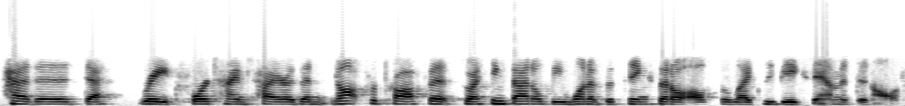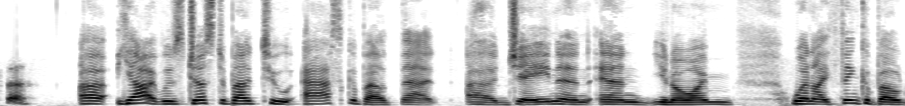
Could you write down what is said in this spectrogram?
had a death rate four times higher than not for profit. So I think that'll be one of the things that'll also likely be examined in all of this. Uh, yeah, I was just about to ask about that, uh, Jane, and and you know, I'm when I think about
